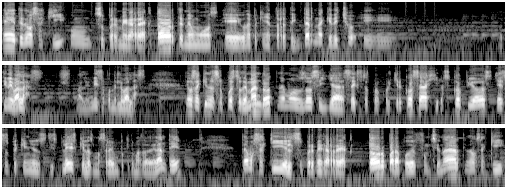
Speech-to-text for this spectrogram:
Eh, tenemos aquí un super mega reactor, tenemos eh, una pequeña torreta interna que de hecho no tiene balas. Vale, necesito ponerle balas. Tenemos aquí nuestro puesto de mando, tenemos dos sillas extras por cualquier cosa, giroscopios, esos pequeños displays que los mostraré un poquito más adelante. Tenemos aquí el super mega reactor para poder funcionar. Tenemos aquí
